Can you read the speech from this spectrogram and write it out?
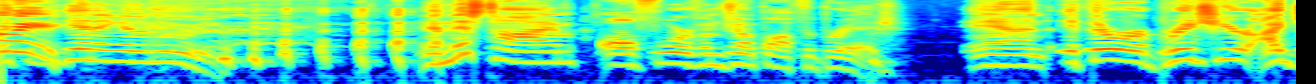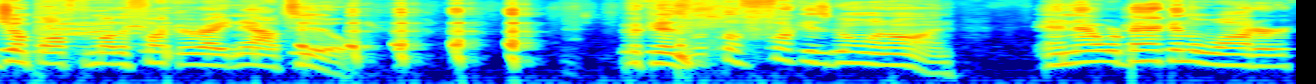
movie. the beginning of the movie. and this time, all four of them jump off the bridge. And if there were a bridge here, I'd jump off the motherfucker right now too. Because what the fuck is going on? And now we're back in the water.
